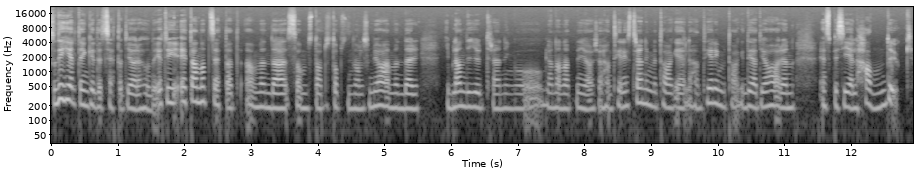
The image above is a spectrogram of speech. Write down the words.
Så det är helt enkelt ett sätt att göra hunden. Jag tycker ett annat sätt att använda som start och stoppsignal som jag använder ibland i ljudträning och bland annat när jag kör hanteringsträning med Tage eller hantering med Tage, det är att jag har en, en speciell handduk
